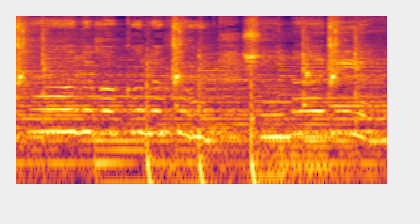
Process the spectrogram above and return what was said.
ফুল বকুল ফুল সোনা দিয়া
